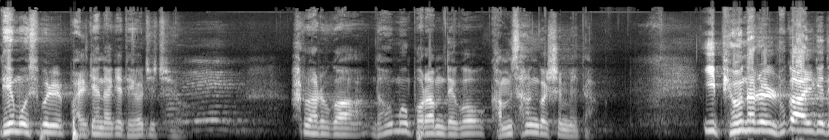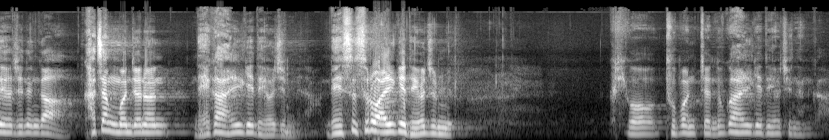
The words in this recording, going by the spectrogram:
내 모습을 발견하게 되어지지요. 하루하루가 너무 보람되고 감사한 것입니다. 이 변화를 누가 알게 되어지는가? 가장 먼저는 내가 알게 되어집니다. 내 스스로 알게 되어집니다. 그리고 두 번째 누가 알게 되어지는가?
